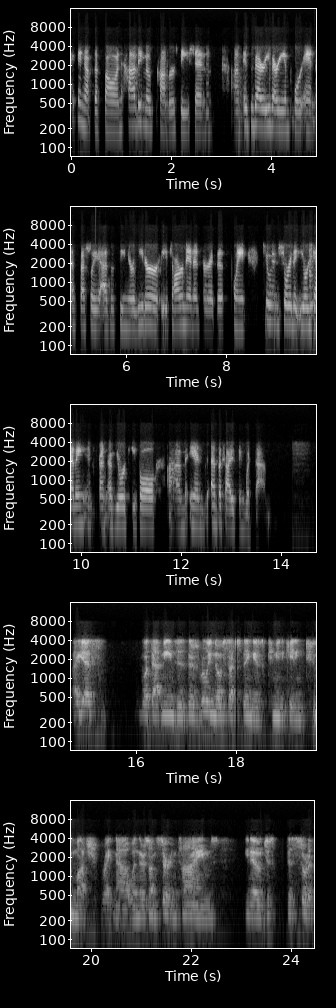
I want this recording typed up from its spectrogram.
picking up the phone, having those conversations. Um, it's very, very important, especially as a senior leader or HR manager at this point, to ensure that you're getting in front of your people um, and empathizing with them. I guess what that means is there's really no such thing as communicating too much right now. When there's uncertain times you know just this sort of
